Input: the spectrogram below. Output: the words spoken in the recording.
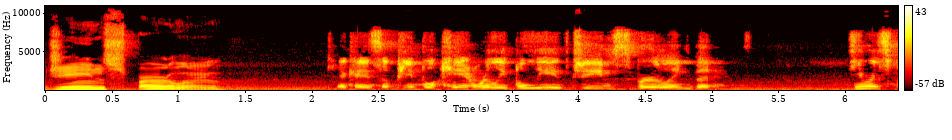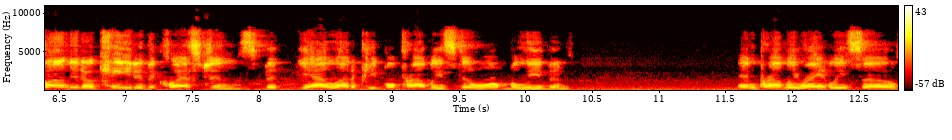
Gene Sperling. Okay, so people can't really believe James Sperling, but he responded okay to the questions. But yeah, a lot of people probably still won't believe him, and probably rightly so.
